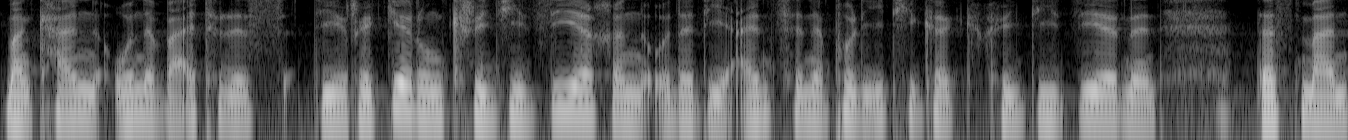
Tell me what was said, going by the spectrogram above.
man kann ohne weiteres die Regierung kritisieren oder die einzelnen Politiker kritisieren, dass man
